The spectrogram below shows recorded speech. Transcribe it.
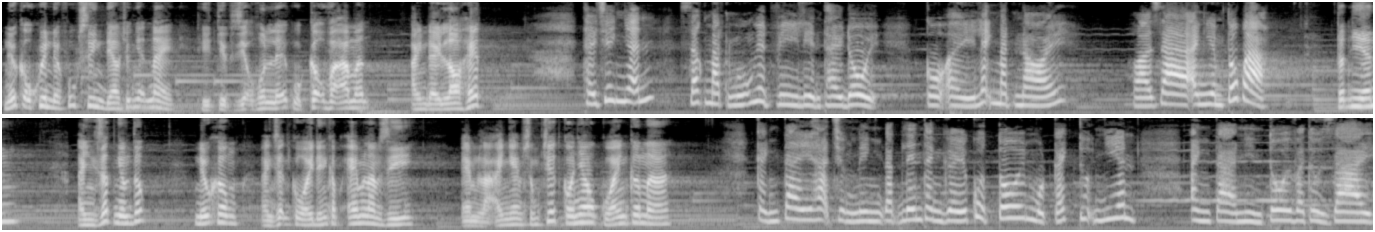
nếu cậu khuyên được Phúc Sinh đeo chiếc nhẫn này thì tiệc rượu hôn lễ của cậu và A Mẫn, anh đây lo hết. Thấy chiếc nhẫn, sắc mặt ngũ Nguyệt Vì liền thay đổi. Cô ấy lạnh mặt nói. Hóa ra anh nghiêm túc à? Tất nhiên, anh rất nghiêm túc. Nếu không, anh dẫn cô ấy đến gặp em làm gì? Em là anh em sống chết có nhau của anh cơ mà. Cánh tay Hạ Trường Ninh đặt lên thành ghế của tôi một cách tự nhiên. Anh ta nhìn tôi và thở dài.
